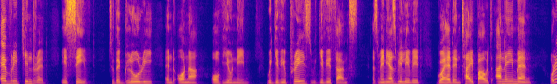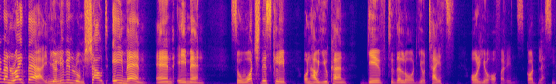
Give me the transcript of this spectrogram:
every kindred is saved, to the glory and honor of your name. We give you praise, we give you thanks. As many as believe it, go ahead and type out an amen, or even right there in your living room, shout amen and amen. So watch this clip on how you can give to the Lord your tithes or your offerings. God bless you.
